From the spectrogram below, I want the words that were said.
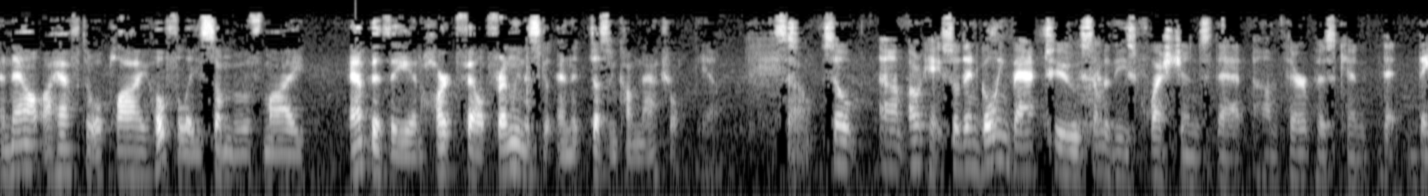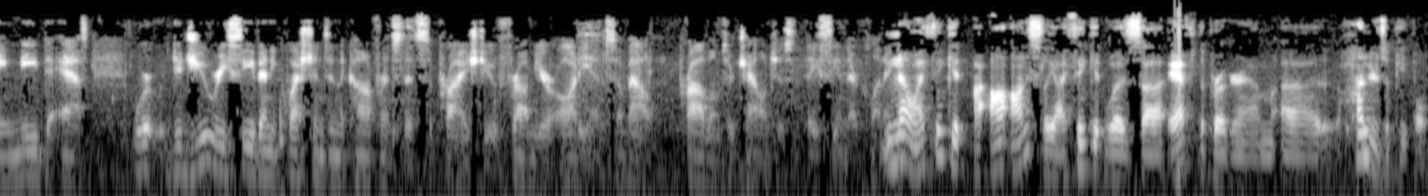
and now I have to apply, hopefully, some of my empathy and heartfelt friendliness, and it doesn't come natural. So, So, um, okay, so then going back to some of these questions that um, therapists can that they need to ask. Were, did you receive any questions in the conference that surprised you from your audience about problems or challenges that they see in their clinic? No, I think it. I, honestly, I think it was uh, after the program. Uh, hundreds of people.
